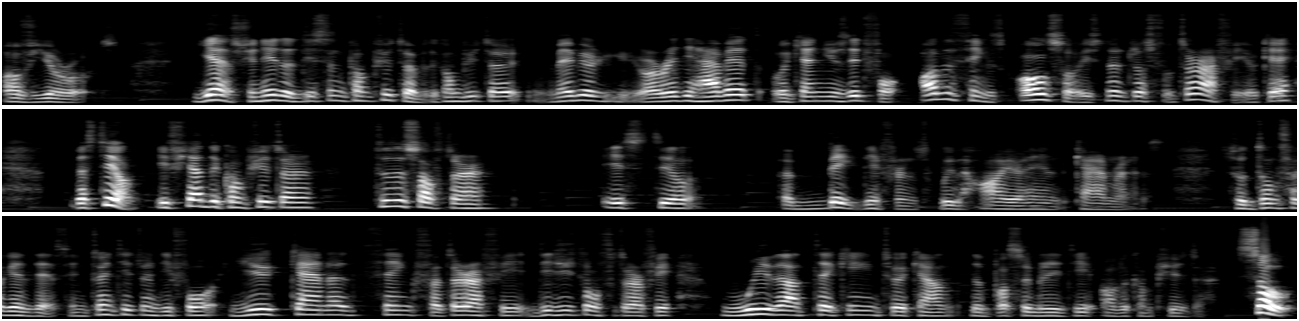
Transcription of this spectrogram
of euros. Yes, you need a decent computer, but the computer, maybe you already have it or you can use it for other things also. It's not just photography, okay? But still, if you add the computer to the software, it's still a big difference with higher end cameras. So don't forget this, in 2024 you cannot think photography, digital photography, without taking into account the possibility of a computer. So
